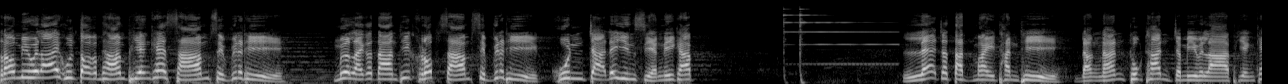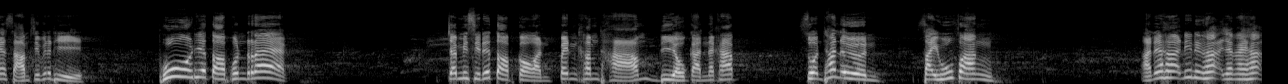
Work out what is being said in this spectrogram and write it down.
เรามีเวลาให้คุณตอบคำถามเพียงแค่ 30 วินาที เมื่อไหร่ก็ตามที่ครบ 30 วินาที คุณจะได้ยินเสียงนี้ครับ และจะตัดไมค์ทันที ดังนั้นทุกท่านจะมีเวลาเพียงแค่ 30 วินาที ผู้ที่จะตอบคนแรก จะมีสิทธิ์ได้ตอบก่อน เป็นคำถามเดียวกันนะครับ ส่วนท่านอื่นใส่หูฟัง อันนี้ฮะนิดนึงฮะยังไงฮะ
